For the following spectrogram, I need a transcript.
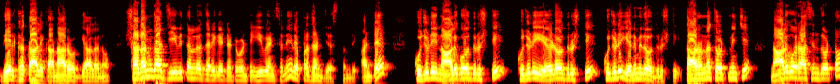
దీర్ఘకాలిక అనారోగ్యాలను సడన్గా జీవితంలో జరిగేటటువంటి ఈవెంట్స్ని రిప్రజెంట్ చేస్తుంది. అంటే కుజుడి నాలుగో దృష్టి కుజుడి ఏడో దృష్టి కుజుడి ఎనిమిదో దృష్టి. తానున్న చోటు నుంచి నాలుగో రాశిని చూడటం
